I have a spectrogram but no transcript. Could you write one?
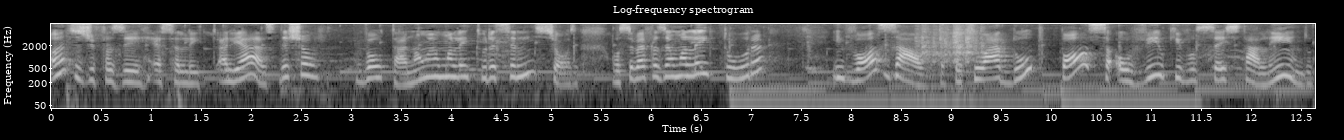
antes de fazer essa leitura, aliás, deixa eu voltar, não é uma leitura silenciosa. Você vai fazer uma leitura em voz alta, para que o adulto possa ouvir o que você está lendo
